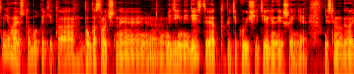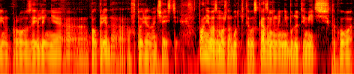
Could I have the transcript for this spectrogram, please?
Сомневаюсь, что будут какие-то долгосрочные э, медийные действия, критикующие те или иные решения, если мы говорим про заявление э, полпреда в той или иной части. Вполне возможно, будут какие-то высказывания, но не будут иметь такого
